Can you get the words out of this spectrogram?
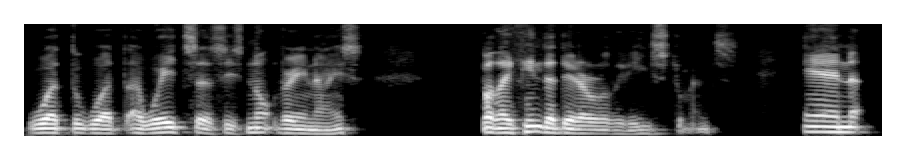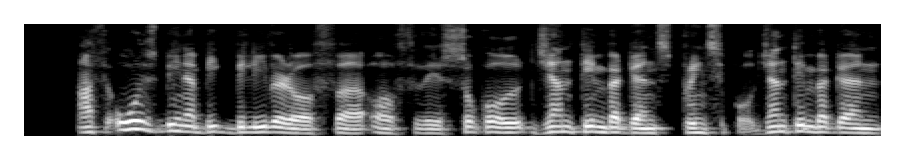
what what awaits us is not very nice. But I think that there are other instruments. And I've always been a big believer of uh, of the so-called Jan Tinbergen's principle. Jan Tinbergen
